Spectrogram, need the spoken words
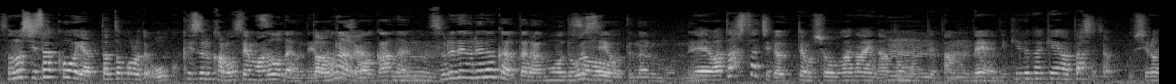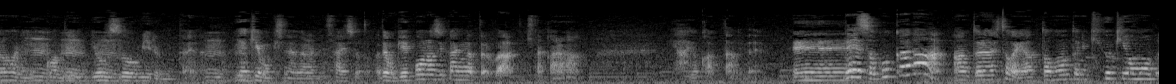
その施策をやったところで大こけする可能性もあったそうだよね。どうなるか分かんない。うん。それで売れなかったらもうどうしようってなるもんでね私たちが売ってもしょうがないなと思ってたので、うんできるだけ私たちは後ろの方に行き込んでうん様子を見るみたいうんな、やきもきしながらね最初とか。でも下校の時間になったらバーって来たからいやよかったみたいな。えでそこからアントレの人がやっと本当に聞く気をも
